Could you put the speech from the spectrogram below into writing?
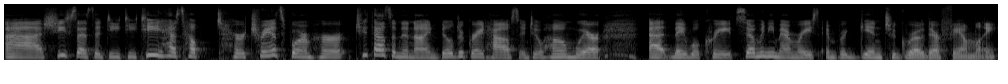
Uh, she says that DTT has helped her transform her 2009 builder Great house into a home where uh, they will create so many memories and begin to grow their family.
